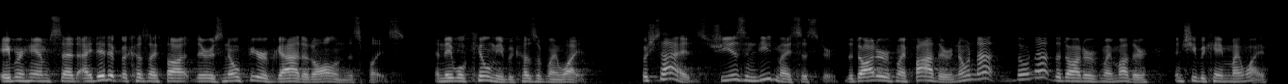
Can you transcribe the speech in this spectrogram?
Abraham said, I did it because I thought there is no fear of God at all in this place, and they will kill me because of my wife. Besides, she is indeed my sister, the daughter of my father, no, not, though not the daughter of my mother, and she became my wife.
